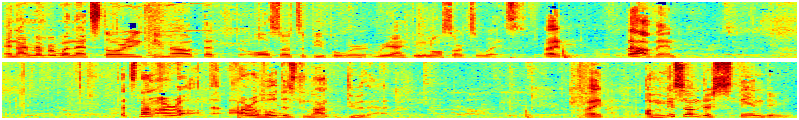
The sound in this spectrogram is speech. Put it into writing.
And I remember when that story came out that all sorts of people were reacting in all sorts of ways, right? Behaven. That's not our our avodas to not do that, right? A misunderstanding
